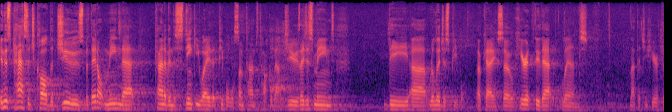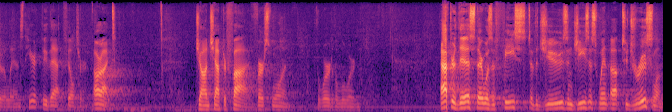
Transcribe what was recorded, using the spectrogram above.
in this passage called the Jews, but they don't mean that kind of in the stinky way that people will sometimes talk about Jews. They just mean the uh, religious people. Okay, so hear it through that lens. Not that you hear through a lens, hear it through that filter. All right. John chapter 5, verse 1, the word of the Lord. After this, there was a feast of the Jews, and Jesus went up to Jerusalem.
